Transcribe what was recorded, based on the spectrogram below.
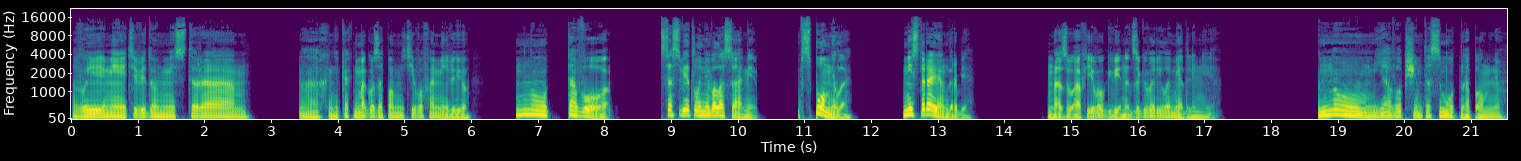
Вы имеете в виду мистера... Ах, никак не могу запомнить его фамилию. Ну, того. Со светлыми волосами. Вспомнила. Мистера Эндерби. Назвав его, Гвинет заговорила медленнее. «Ну, я, в общем-то, смутно помню.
